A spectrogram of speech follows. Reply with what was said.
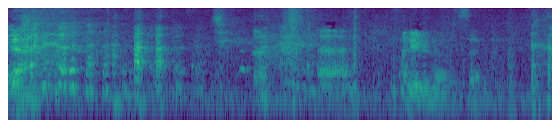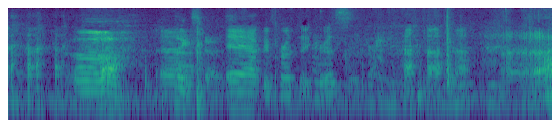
Yeah. I didn't even know what to say. Oh, thanks guys. Hey, happy birthday, Chris. Uh, yeah.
